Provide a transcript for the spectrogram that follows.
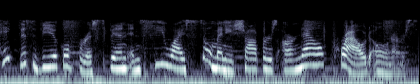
Take this vehicle for a spin and see why so many shoppers are now proud owners.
